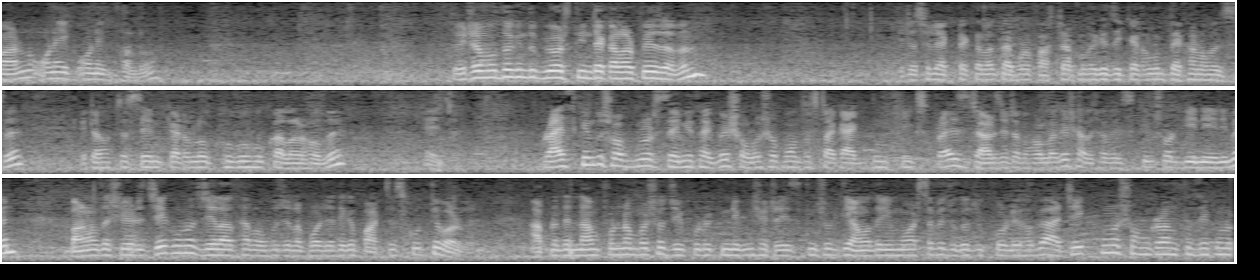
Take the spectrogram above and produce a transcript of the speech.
মান অনেক অনেক ভালো। তো এটার মধ্যে কিন্তু ভিউয়ার্স তিনটা কালার পেয়ে যাবেন। এটা ছিল একটা কালার তারপর ফার্স্টে আপনাদেরকে যে ক্যাটালগ দেখানো হয়েছে, এটা হচ্ছে সেম ক্যাটালগ হুবহু কালার হবে। এই যে। প্রাইস কিন্তু সবগুলোর সেমই থাকবে। ষোলোশো পঞ্চাশ টাকা একদম ফিক্সড প্রাইস যার যেটা ভালো লাগে সাথে সাথে স্ক্রিনশট দিয়ে নিয়ে নেবেন। বাংলাদেশের যে কোনো জেলা থাকা উপজেলা পর্যায়ে থেকে পারচেস করতে পারবেন। আপনাদের নাম ফোন নাম্বার সহ যে প্রোডাক্ট নেবেন, সেটা স্ক্রিনশট দিয়ে আমাদের এই হোয়াটসঅ্যাপে যোগাযোগ করলে হবে। আর যে কোনো সংক্রান্ত যে কোনো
